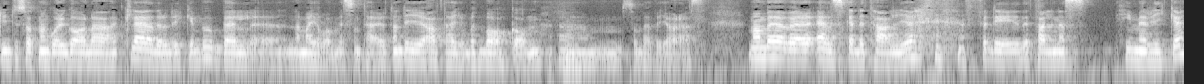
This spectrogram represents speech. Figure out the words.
det är inte så att man går i galakläder och dricker bubbel eh, när man jobbar med sånt här. Utan det är ju allt det här jobbet bakom mm. um, som behöver göras. Man behöver älska detaljer. För det är ju detaljernas himmelrike.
